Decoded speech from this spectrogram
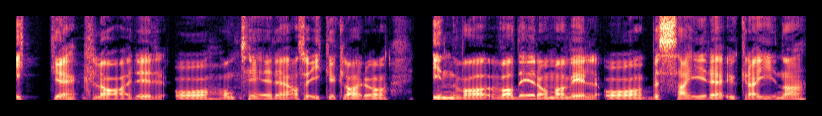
ikke klarer å håndtere Altså ikke klarer å invadere, om man vil, og beseire Ukraina,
